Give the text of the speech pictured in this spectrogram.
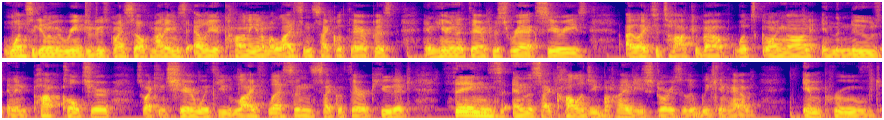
once again, let me reintroduce myself. My name is Elliott Connie, and I'm a licensed psychotherapist. And here in the Therapist React series, I like to talk about what's going on in the news and in pop culture so I can share with you life lessons, psychotherapeutic things, and the psychology behind these stories so that we can have improved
